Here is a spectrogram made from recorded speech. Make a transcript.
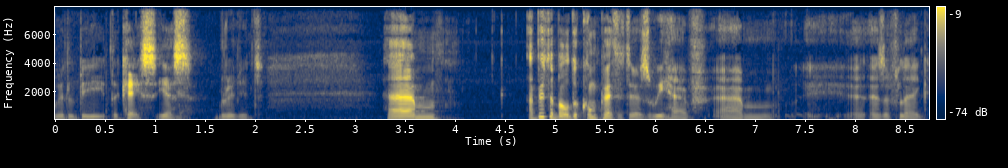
will be the case. Yes, yeah. brilliant. Um, a bit about the competitors we have um, as a flag,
